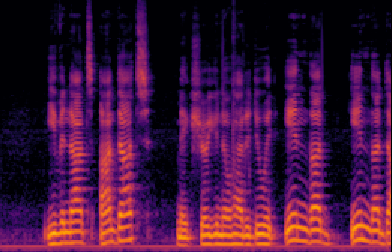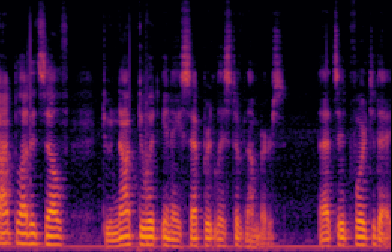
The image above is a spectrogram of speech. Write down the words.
Even dots, odd dots, make sure you know how to do it in the, in the dot plot itself. Do not do it in a separate list of numbers. That's it for today.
